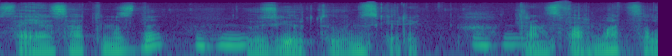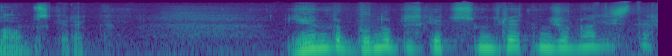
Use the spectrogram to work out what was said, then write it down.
саясатымызды өзгертуіміз керек трансформациялауымыз керек. Енді бұны бізге түсіндіретін журналистер.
